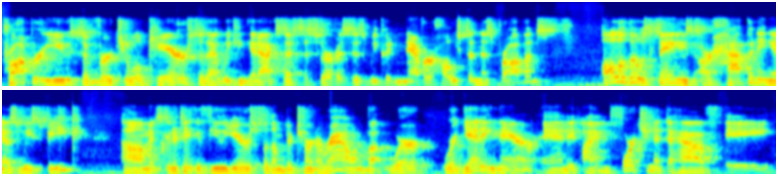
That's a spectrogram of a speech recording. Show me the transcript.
proper use of virtual care so that we can get access to services we could never host in this province. All of those things are happening as we speak. Um, it's going to take a few years for them to turn around, but we're we're getting there. And it, I'm fortunate to have a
